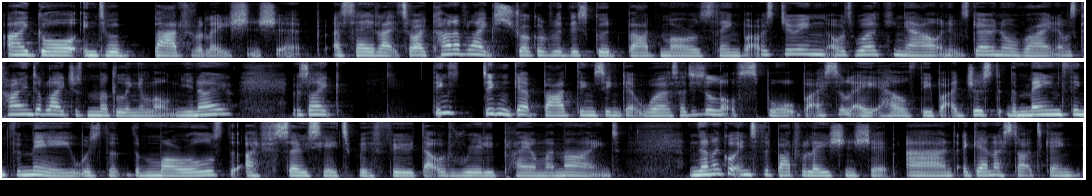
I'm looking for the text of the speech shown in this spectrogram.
I got into a bad relationship. I say like so I kind of like struggled with this good bad morals thing, but I was doing I was working out and it was going all right. And I was kind of like just muddling along, you know? It was like things didn't get bad, things didn't get worse. I did a lot of sport, but I still ate healthy. But I just, the main thing for me was that the morals that I associated with food that would really play on my mind. And then I got into the bad relationship, and again, I started to gain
